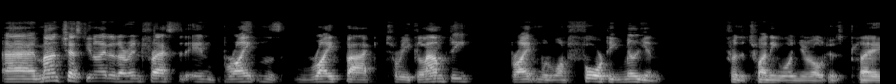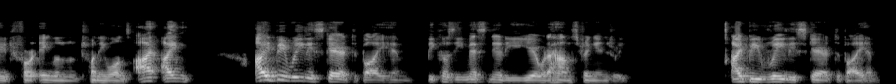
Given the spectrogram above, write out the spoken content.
Uh, Manchester United are interested in Brighton's right back Tariq Lamptey. Brighton would want 40 million for the 21 year old who's played for England and 21s. I, I'm, I'd be really scared to buy him because he missed nearly a year with a hamstring injury. I'd be really scared to buy him.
